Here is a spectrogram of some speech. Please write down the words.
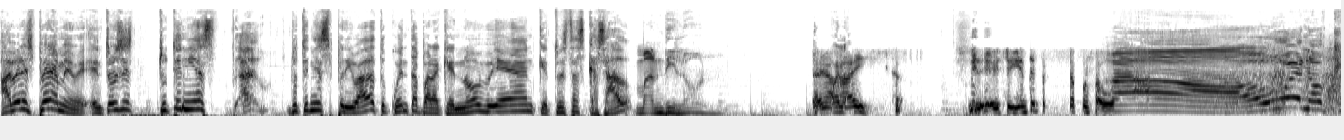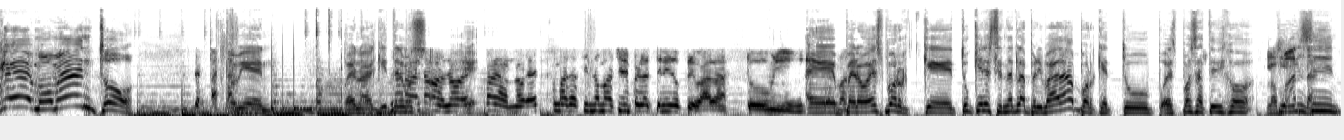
A ver, espérame. Entonces, ¿tú tenías, ah, ¿tú tenías privada tu cuenta para que no vean que tú estás casado? Mandilón. Eh, ay. Eh, eh, siguiente pregunta, por favor. ¡Ah! ¡Bueno, qué momento! Muy bien. Bueno, aquí No, tenemos... no, no, eh, es para, no, es más así nomás, siempre la he tenido privada, tú, mi... eh, pero es porque tú quieres tenerla privada o porque tu esposa te dijo... Lo "Jason,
